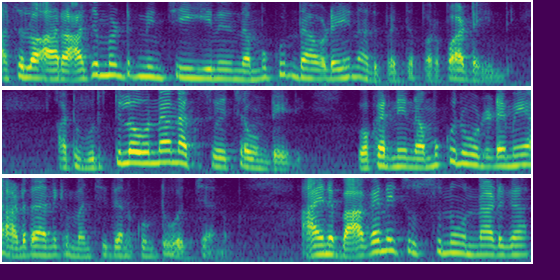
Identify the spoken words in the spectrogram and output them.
అసలు ఆ రాజమండ్రి నుంచి ఈయన నమ్ముకుని రావడే నాది పెద్ద పొరపాటైంది అటు వృత్తిలో ఉన్నా నాకు స్వేచ్ఛ ఉండేది. ఒకరిని నమ్ముకుని ఉండడమే ఆడదానికి మంచిది అనుకుంటూ వచ్చాను. ఆయన బాగానే చూస్తూనే ఉన్నాడుగా.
